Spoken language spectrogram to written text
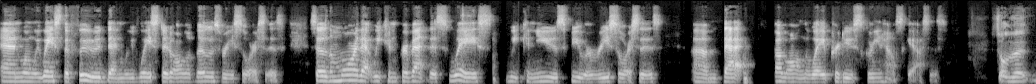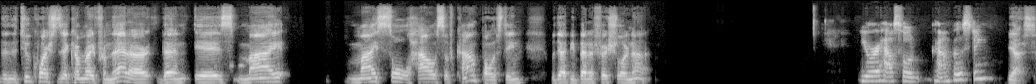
And when we waste the food, then we've wasted all of those resources. So the more that we can prevent this waste, we can use fewer resources um, that along the way produce greenhouse gases. So the, the two questions that come right from that are then is my my sole house of composting, would that be beneficial or not? Your household composting? Yes.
